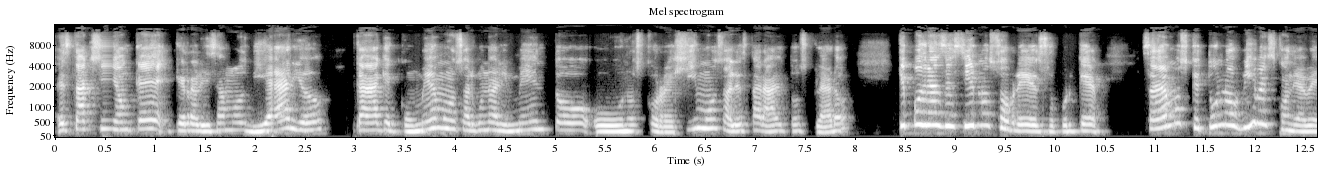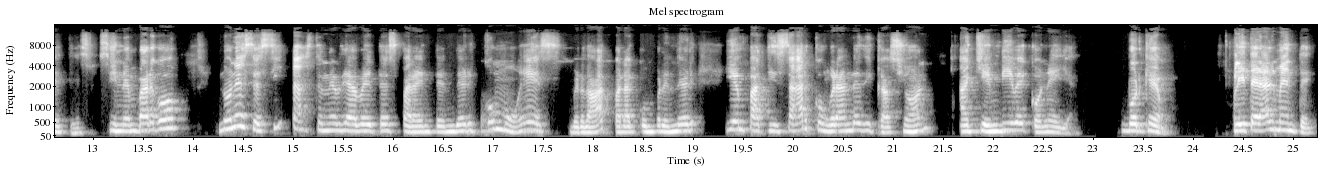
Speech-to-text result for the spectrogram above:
Esta acción que, que realizamos diario, cada que comemos algún alimento o nos corregimos al estar altos, claro. ¿Qué podrías decirnos sobre eso? Porque Sabemos que tú no vives con diabetes, sin embargo, no necesitas tener diabetes para entender cómo es, ¿verdad? Para comprender y empatizar con gran dedicación a quien vive con ella. Porque literalmente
